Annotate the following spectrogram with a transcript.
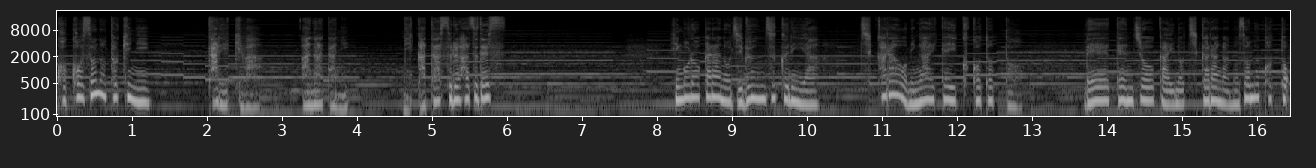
ここぞの時に他力はあなたに味方するはずです。日頃からの自分づくりや力を磨いていくことと霊天上界の力が望むこと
